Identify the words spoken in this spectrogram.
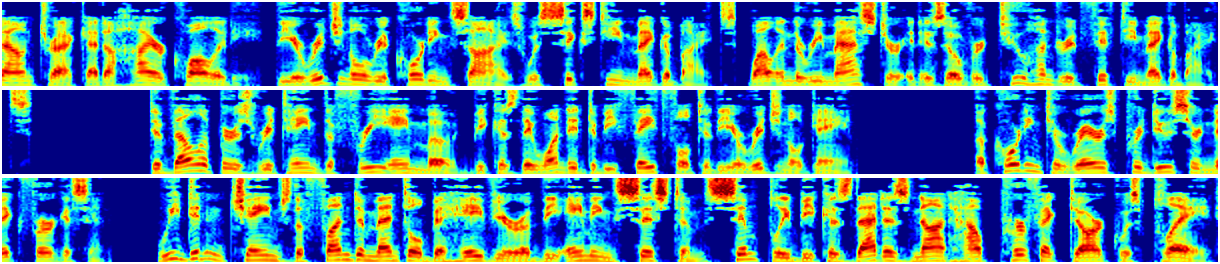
soundtrack at a higher quality. The original recording size was 16 megabytes, while in the remaster it is over 250 megabytes. Developers retained the free aim mode because they wanted to be faithful to the original game. According to Rare's producer Nick Ferguson, we didn't change the fundamental behavior of the aiming system simply because that is not how Perfect Dark was played.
